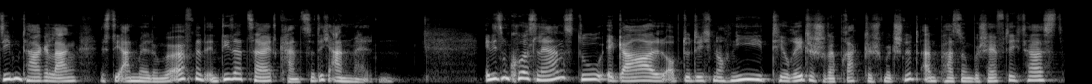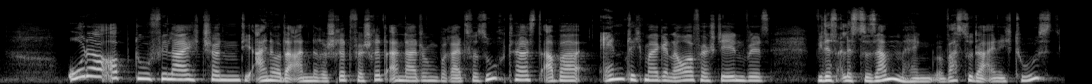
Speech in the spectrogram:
sieben Tage lang ist die Anmeldung geöffnet. In dieser Zeit kannst du dich anmelden. In diesem Kurs lernst du, egal ob du dich noch nie theoretisch oder praktisch mit Schnittanpassung beschäftigt hast oder ob du vielleicht schon die eine oder andere Schritt-für-Schritt-Anleitung bereits versucht hast, aber endlich mal genauer verstehen willst, wie das alles zusammenhängt und was du da eigentlich tust.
